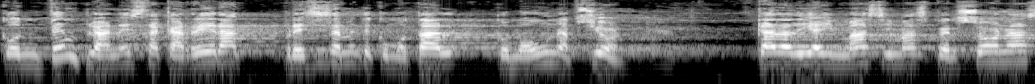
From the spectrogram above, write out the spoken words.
contemplan esta carrera precisamente como tal, como una opción. Cada día hay más y más personas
